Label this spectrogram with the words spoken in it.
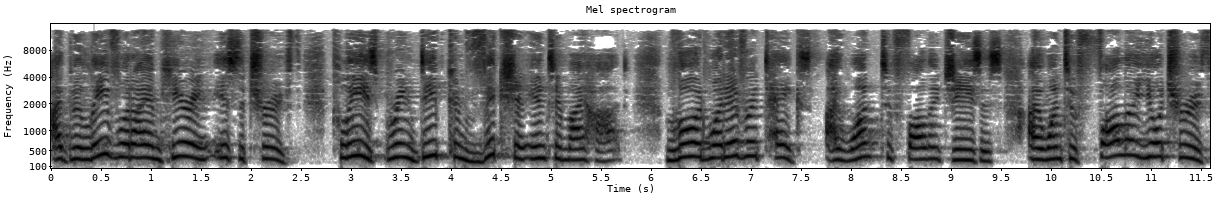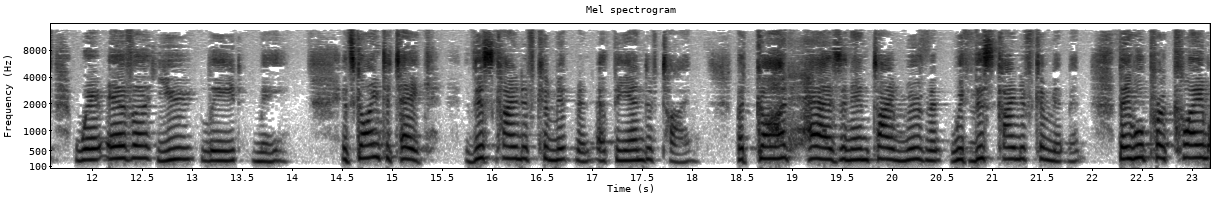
I believe what I am hearing is the truth. Please bring deep conviction into my heart. Lord, whatever it takes, I want to follow Jesus. I want to follow your truth wherever you lead me. It's going to take this kind of commitment at the end of time. But God has an end time movement with this kind of commitment. They will proclaim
